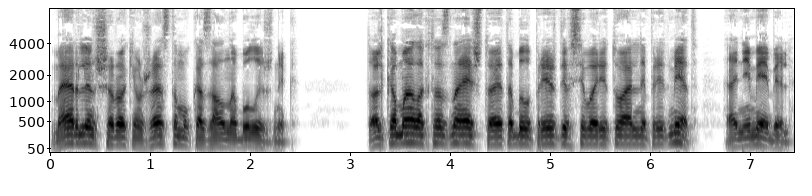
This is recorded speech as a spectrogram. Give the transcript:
Мерлин широким жестом указал на булыжник. Только мало кто знает, что это был прежде всего ритуальный предмет, а не мебель.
